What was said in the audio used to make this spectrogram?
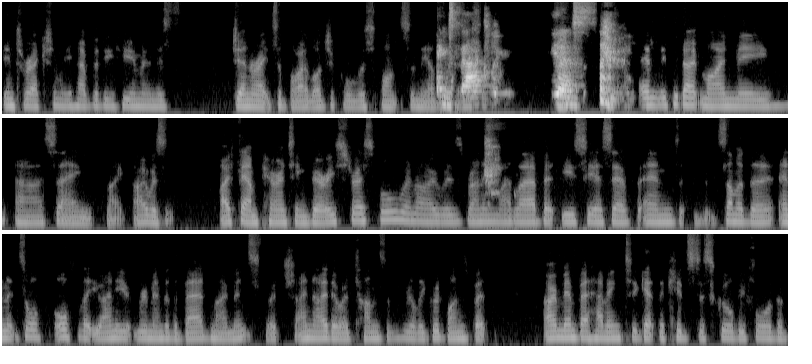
interaction we have with a human is generates a biological response in the other exactly. Person. yes. And, and, if you don't mind me uh, saying like i was i found parenting very stressful when i was running my lab at ucsf and some of the and it's awful that you only remember the bad moments which i know there were tons of really good ones but I remember having to get the kids to school before the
